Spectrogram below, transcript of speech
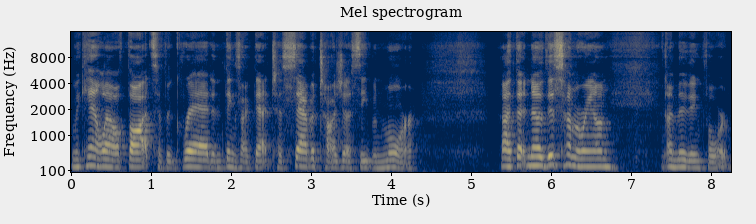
And we can't allow thoughts of regret and things like that to sabotage us even more. I thought, no, this time around, I'm moving forward.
